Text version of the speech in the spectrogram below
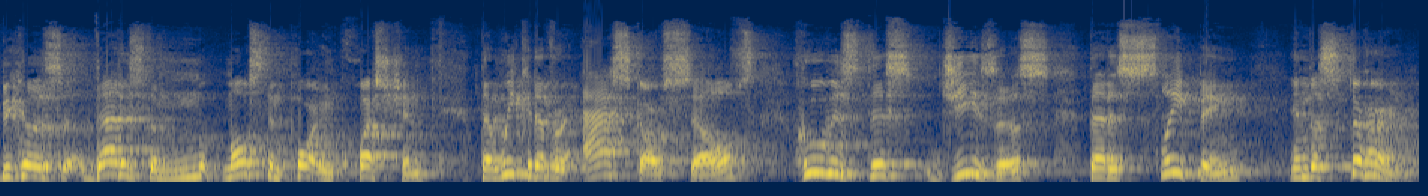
Because that is the m- most important question that we could ever ask ourselves who is this Jesus that is sleeping in the stern?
